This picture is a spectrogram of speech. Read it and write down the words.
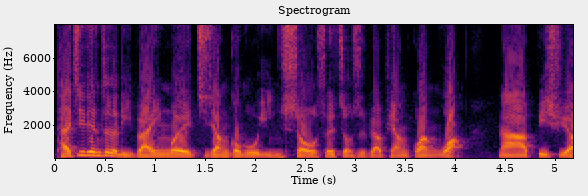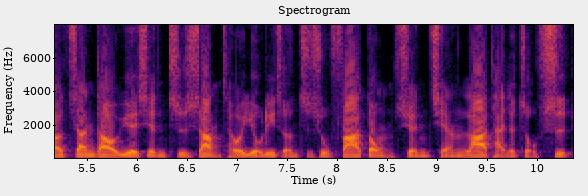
台积电这个礼拜因为即将公布营收，所以走势比较偏观望。那必须要站到月线之上，才会有利整指数发动选前拉抬的走势。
